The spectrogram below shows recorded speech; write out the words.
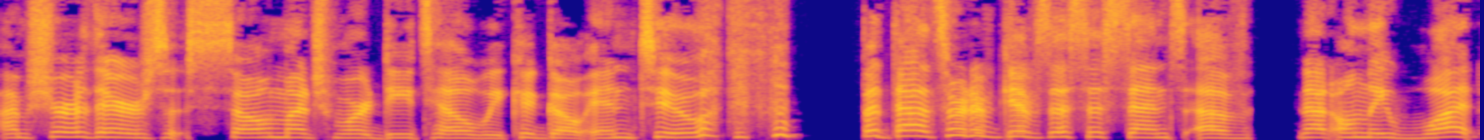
I'm sure there's so much more detail we could go into, but that sort of gives us a sense of not only what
